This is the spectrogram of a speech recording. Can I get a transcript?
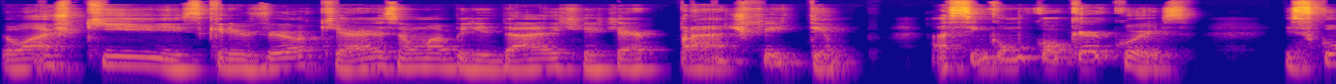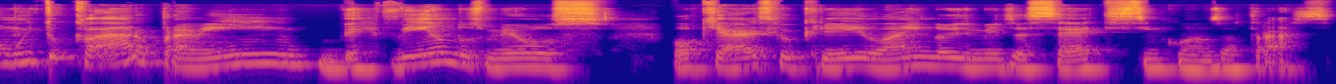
Eu acho que escrever OKRs é uma habilidade que requer prática e tempo, assim como qualquer coisa. Isso ficou muito claro para mim vendo os meus OKRs que eu criei lá em 2017, cinco anos atrás.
